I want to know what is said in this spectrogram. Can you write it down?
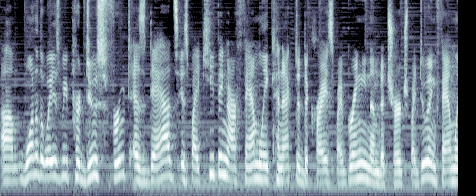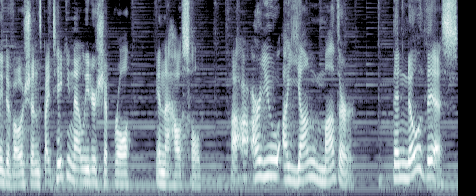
Um, one of the ways we produce fruit as dads is by keeping our family connected to Christ, by bringing them to church, by doing family devotions, by taking that leadership role in the household. Are you a young mother? Then know this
